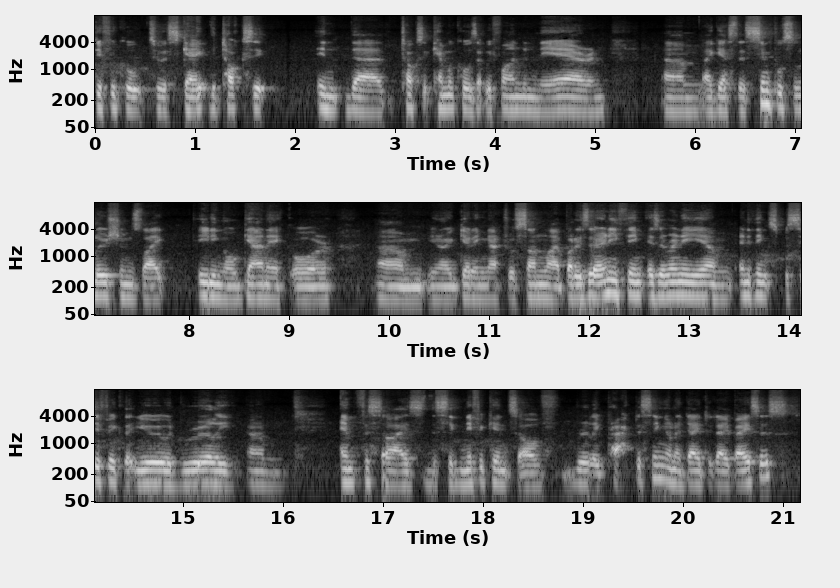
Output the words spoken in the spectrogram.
difficult to escape the toxic in the toxic chemicals that we find in the air and um, I guess there's simple solutions like eating organic or um, you know getting natural sunlight. But is there anything is there any um, anything specific that you would really um, emphasize the significance of really practicing on a day-to-day basis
